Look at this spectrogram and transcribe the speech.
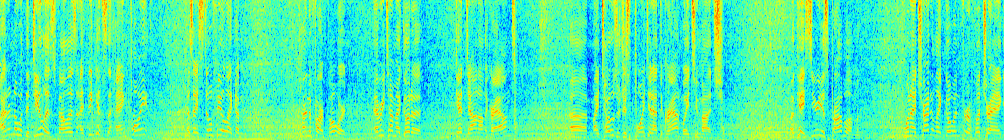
I don't know what the deal is, fellas. I think it's the hang point because I still feel like I'm kind of far forward. Every time I go to get down on the ground, uh, my toes are just pointed at the ground way too much. Okay, serious problem. When I try to like go in for a foot drag,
